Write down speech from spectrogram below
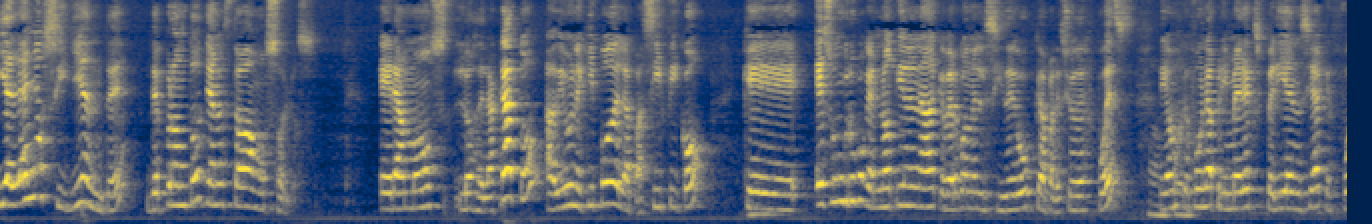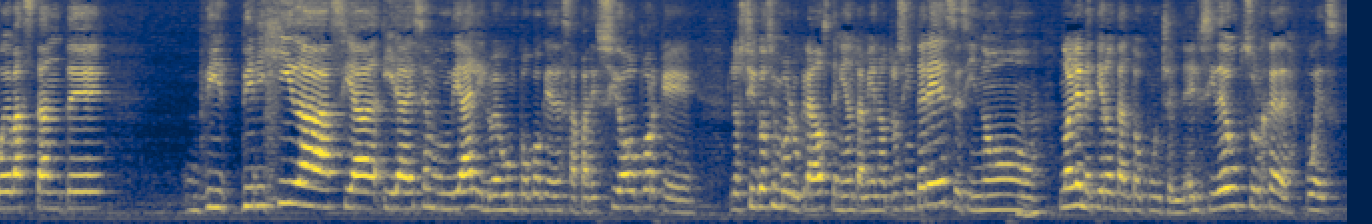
y al año siguiente, de pronto, ya no estábamos solos. Éramos los de la Cato, había un equipo de la Pacífico, que es un grupo que no tiene nada que ver con el CIDEUP que apareció después. Ah, Digamos que fue una primera experiencia que fue bastante dirigida hacia ir a ese mundial y luego un poco que desapareció porque los chicos involucrados tenían también otros intereses y no, no le metieron tanto punch. El, el CIDEUP surge después.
